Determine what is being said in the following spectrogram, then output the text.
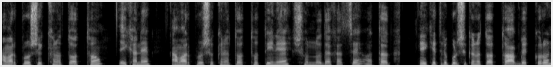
আমার প্রশিক্ষণের তথ্য। এখানে আমার প্রশিক্ষণের তথ্য তিনে শূন্য দেখাচ্ছে, অর্থাৎ এই ক্ষেত্রে প্রশিক্ষণের তথ্য আপডেট করুন।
